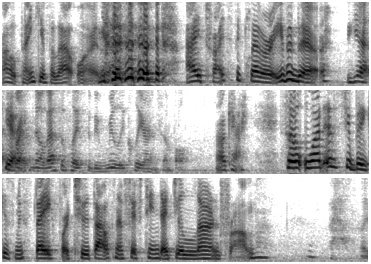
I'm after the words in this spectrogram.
Oh, thank you for that one. I try to be clever even there. Yeah, Yeah. right. No, that's a place to be really clear and simple. Okay. So, what is your biggest mistake for 2015 that you learned from? My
